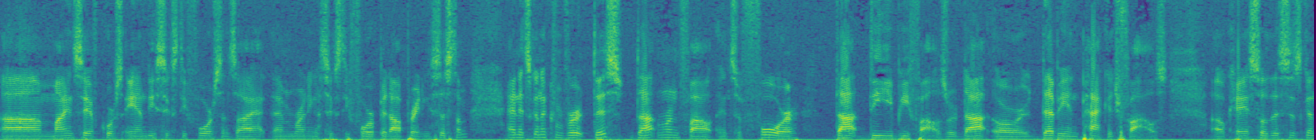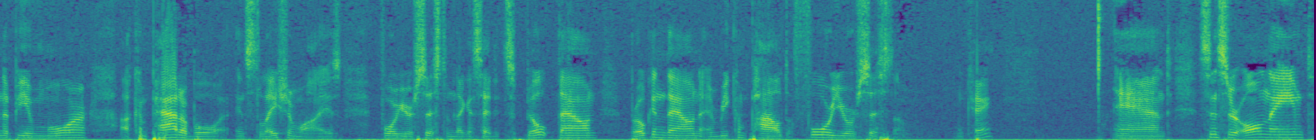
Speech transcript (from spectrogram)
Um, mine say, of course, AMD 64 since I am running a 64-bit operating system, and it's going to convert this .run file into four .deb files or dot or Debian package files. Okay, so this is going to be more uh, compatible installation-wise for your system. Like I said, it's built down, broken down, and recompiled for your system. Okay, and since they're all named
